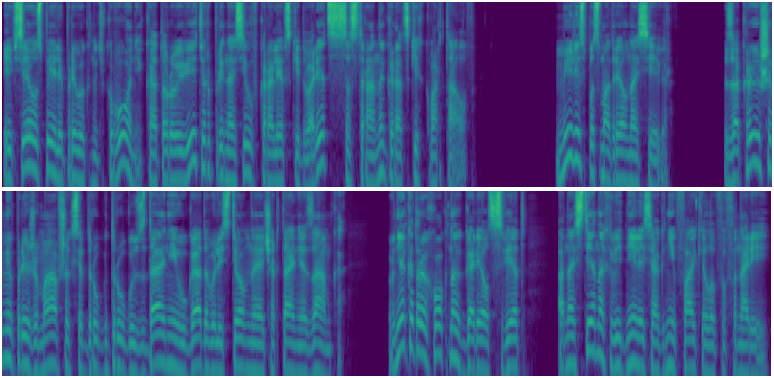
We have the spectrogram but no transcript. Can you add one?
и все успели привыкнуть к вони, которую ветер приносил в королевский дворец со стороны городских кварталов. Мирис посмотрел на север. За крышами прижимавшихся друг к другу зданий угадывались темные очертания замка – в некоторых окнах горел свет, а на стенах виднелись огни факелов и фонарей.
